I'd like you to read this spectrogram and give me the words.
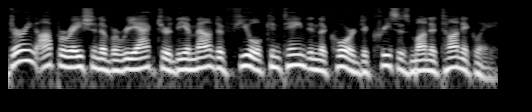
During operation of a reactor the amount of fuel contained in the core decreases monotonically.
